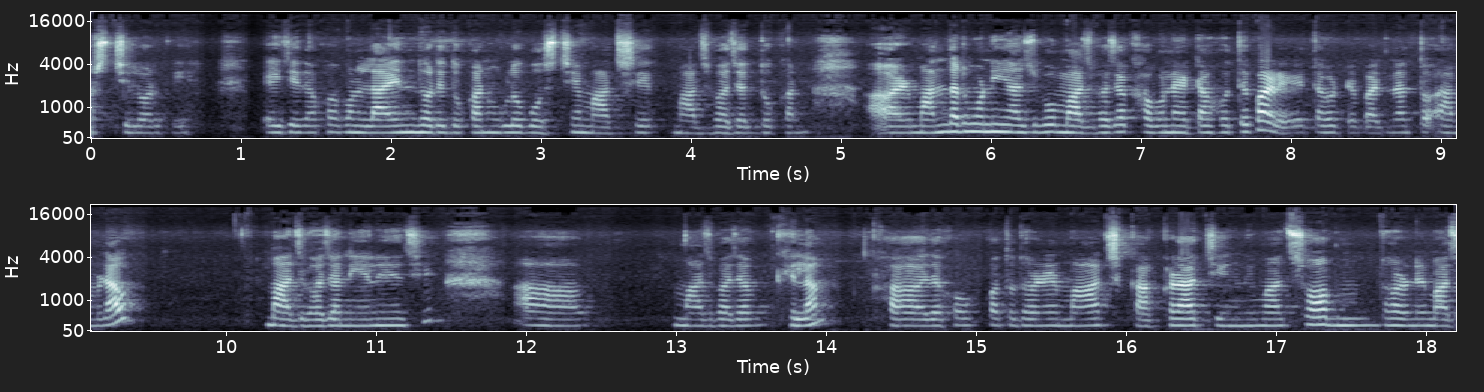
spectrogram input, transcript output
আসছিল আর কি। এই যে দেখো এখন লাইন ধরে দোকানগুলো বসছে, মাছে, মাছ ভাজার দোকান। আর মান্দারমণি আসব, মাছ ভাজা খাব না, এটা হতে পারে, এটা হতে পারে না। তো আমরাও মাছ ভাজা নিয়ে নিয়েছি। মাছ ভাজা খেলাম। খাওয়া দেখো কত ধরনের মাছ, কাঁকড়া, চিংড়ি মাছ, সব ধরনের মাছ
